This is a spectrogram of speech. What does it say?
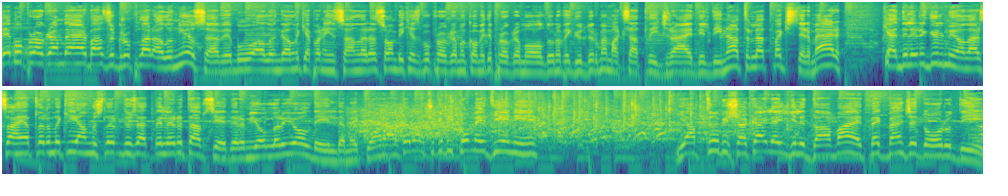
Ve bu programda eğer bazı gruplar alınıyorsa ve bu alınganlık yapan insanlara son bir kez bu programın komedi programı olduğunu ve güldürme maksatlı icra edildiğini hatırlatmak isterim. Eğer kendileri gülmüyorlarsa hayatlarındaki yanlışları düzeltmelerini tavsiye ederim. Yolları yol değil demek. Yani anlatamam çünkü bir komedyeni yaptığı bir şakayla ilgili dava etmek bence doğru değil.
